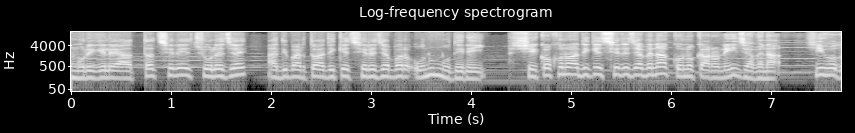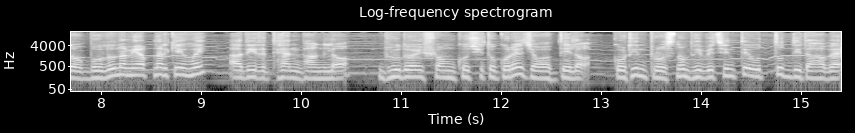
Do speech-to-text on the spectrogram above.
মরে গেলে আত্মা ছেড়ে চলে যায়, আদিবার তো আদিকে ছেড়ে যাবার অনুমতি নেই। সে কখনো আদিকে ছেড়ে যাবে না, কোনো কারণেই যাবে না। কি হলো? বলুন আমি আপনার কে হই? আদির ধ্যান ভাঙল। হৃদয় সংকুচিত করে জবাব দিল, কঠিন প্রশ্ন ভেবেচিন্তে উত্তর দিতে হবে।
